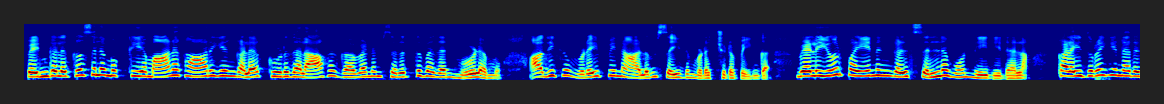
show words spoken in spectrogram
பெண்களுக்கு சில முக்கியமான காரியங்களை கூடுதலாக கவனம் செலுத்துவதன் மூலமும் அதிக உழைப்பினாலும் செய்து முடிச்சிடுவீங்க வெளியூர் பயணங்கள் செல்லவும் நேரிடலாம். கலைத்துறையினருக்கு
